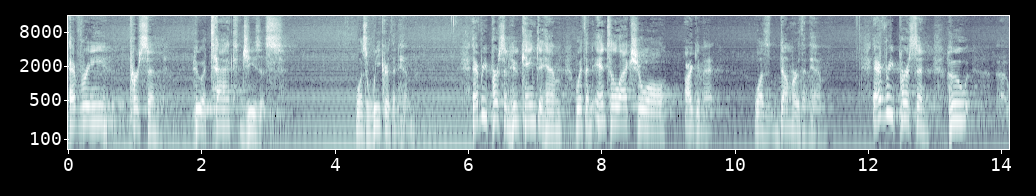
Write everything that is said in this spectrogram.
Every person who attacked Jesus was weaker than him. Every person who came to him with an intellectual argument was dumber than him. Every person who uh,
